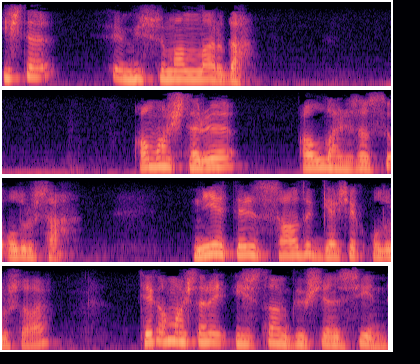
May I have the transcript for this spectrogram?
İşte e, Müslümanlarda amaçları Allah rızası olursa, niyetleri sadık gerçek olursa, tek amaçları İslam güçlensin,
